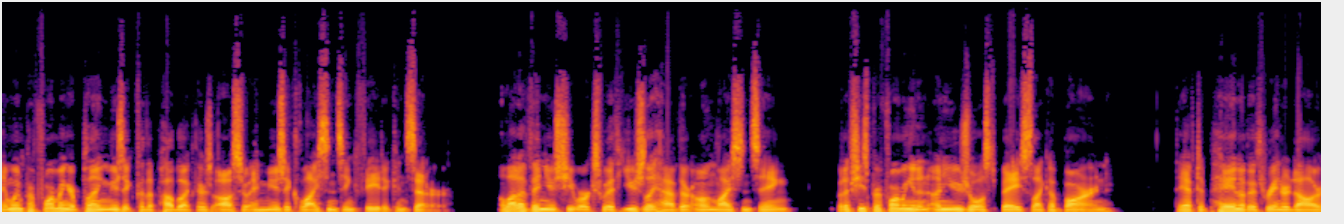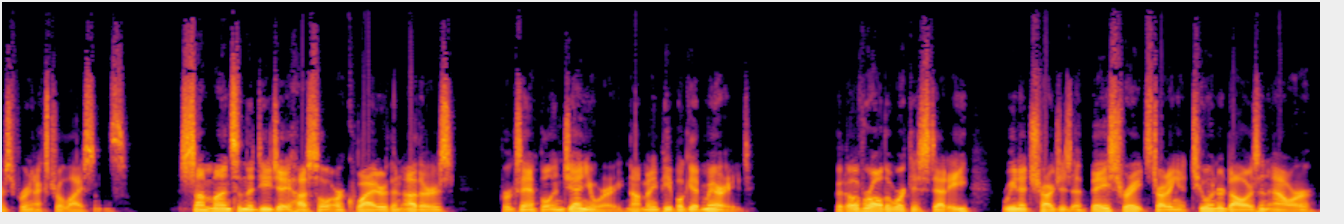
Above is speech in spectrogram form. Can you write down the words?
And when performing or playing music for the public, there's also a music licensing fee to consider. A lot of venues she works with usually have their own licensing, but if she's performing in an unusual space like a barn, they have to pay another $300 for an extra license. Some months in the DJ hustle are quieter than others. For example, in January, not many people get married. But overall, the work is steady. Rena charges a base rate starting at $200 an hour,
